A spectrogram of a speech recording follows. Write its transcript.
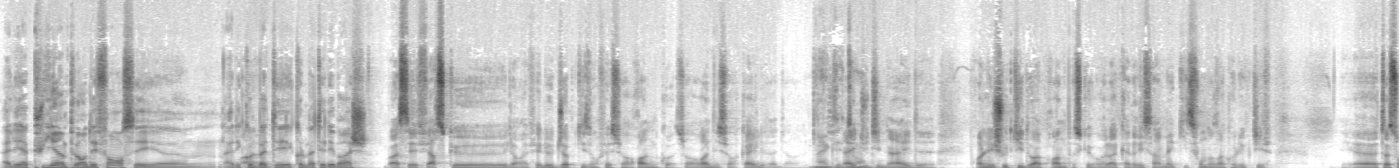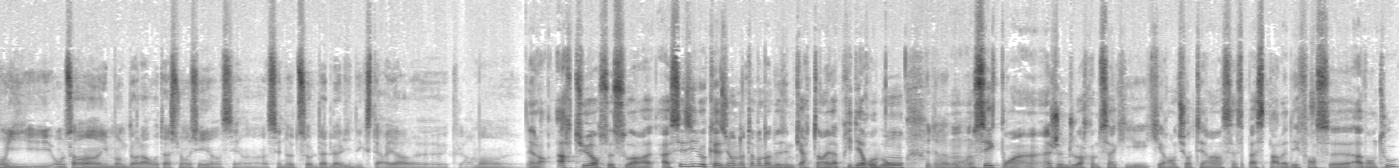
aller appuyer un peu en défense et euh, aller colmater, colmater les brèches. Bah, c'est faire ce que il aurait fait le job qu'ils ont fait sur Ron, quoi, sur Ron et sur Kyle, c'est-à-dire Ouais, du denied, prendre les shoots qu'il doit prendre parce que voilà, Kadri c'est un mec qui se fond dans un collectif. Euh, De toute façon, il- on le sent, hein, il manque dans la rotation aussi. hein. C'est notre soldat de la ligne extérieure, euh, clairement. euh. Alors Arthur, ce soir, a, a saisi l'occasion, notamment dans le deuxième quart-temps. Il a pris des rebonds. On, sait que pour un, un jeune joueur comme ça qui, qui rentre sur le terrain, ça se passe par la défense euh, avant tout.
